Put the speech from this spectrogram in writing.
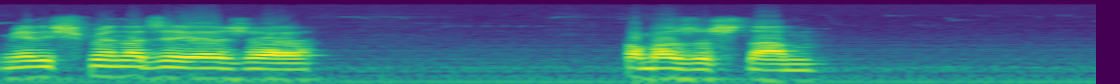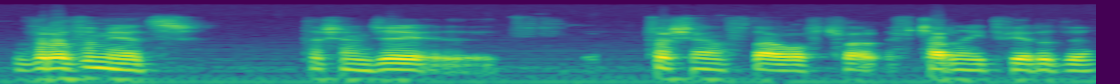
Mieliśmy nadzieję, że pomożesz nam zrozumieć, co się dzieje, co się stało w, czar- w czarnej twierdzy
